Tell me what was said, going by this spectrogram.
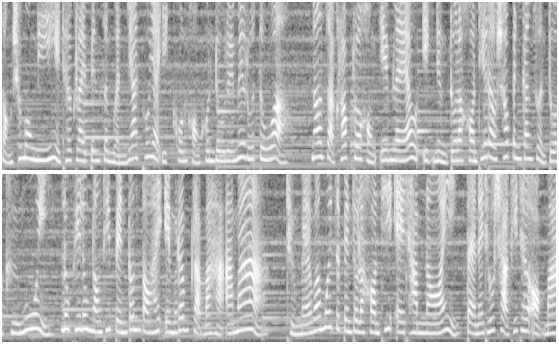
สองชั่วโมงนี้ เธอกลายเป็นเสมือนญาติผู้ใหญ่อีกคนของคนดูโดยไม่รู้ตัวนอกจากครอบครัวของเอมแล้ว อีกหนึ่งตัวละครที่เราชอบเป็นการส่วนตัวคือมุ้ยลูกพี่ลูกน้องที่เป็นต้นต่อให้เอมเริ่มกลับมาหาอาม่า ถึงแม้ว่ามุ้ยจะเป็นตัวละครที่เอทำน้อย แต่ในทุกฉากที่เธอออกมา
